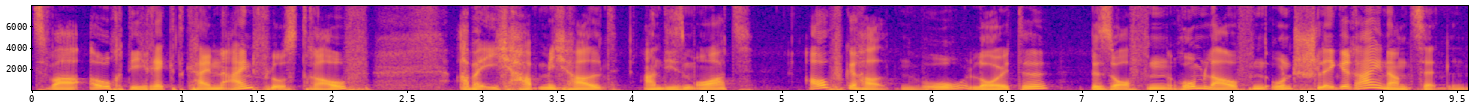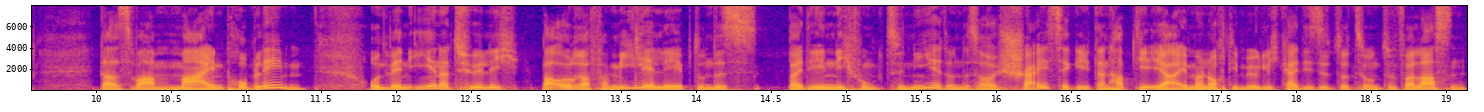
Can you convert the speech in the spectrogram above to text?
zwar auch direkt keinen Einfluss drauf, aber ich habe mich halt an diesem Ort aufgehalten, wo Leute besoffen rumlaufen und Schlägereien anzetteln. Das war mein Problem. Und wenn ihr natürlich bei eurer Familie lebt und es bei denen nicht funktioniert und es euch scheiße geht, dann habt ihr ja immer noch die Möglichkeit, die Situation zu verlassen.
